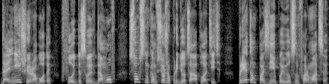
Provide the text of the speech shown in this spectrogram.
Дальнейшие работы, вплоть до своих домов, собственникам все же придется оплатить. При этом позднее появилась информация,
